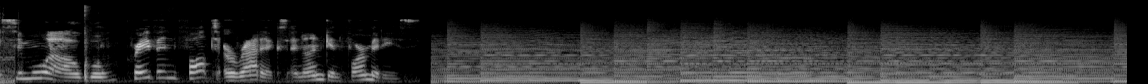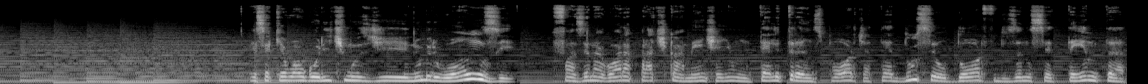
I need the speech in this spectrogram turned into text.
Próximo álbum. Craven Fault Erratics and Unconformities. Esse aqui é o Algoritmos de número 11, fazendo agora praticamente aí um teletransporte até Düsseldorf dos anos 70,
